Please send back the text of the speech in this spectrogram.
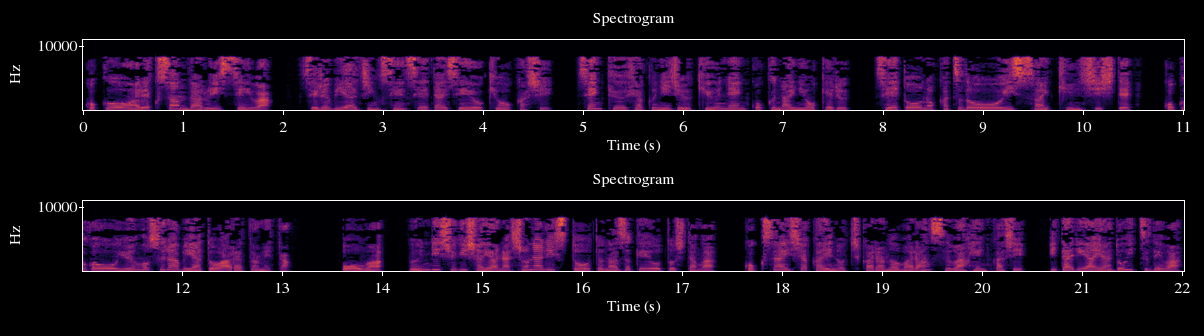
国王アレクサンダール一世は、セルビア人先制体制を強化し、1929年国内における政党の活動を一切禁止して、国語をユーゴスラビアと改めた。王は分離主義者やナショナリストをと名付けようとしたが、国際社会の力のバランスは変化し、イタリアやドイツでは、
